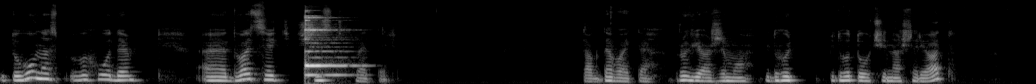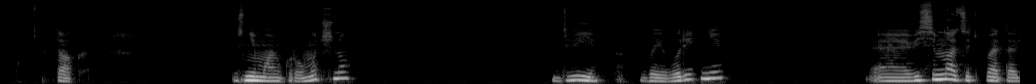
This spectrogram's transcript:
І того в нас виходить е, 26 петель. Так, давайте пров'яжемо підго- підготовчий наш ряд. Так, знімаємо кромочну, дві виворітні, е, 18 петель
